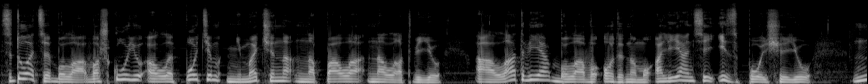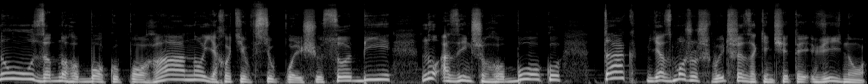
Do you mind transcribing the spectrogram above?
Ситуація була важкою, але потім Німеччина напала на Латвію. А Латвія була в одному альянсі із Польщею. Ну, з одного боку погано, я хотів всю Польщу собі. Ну а з іншого боку, так я зможу швидше закінчити війну.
